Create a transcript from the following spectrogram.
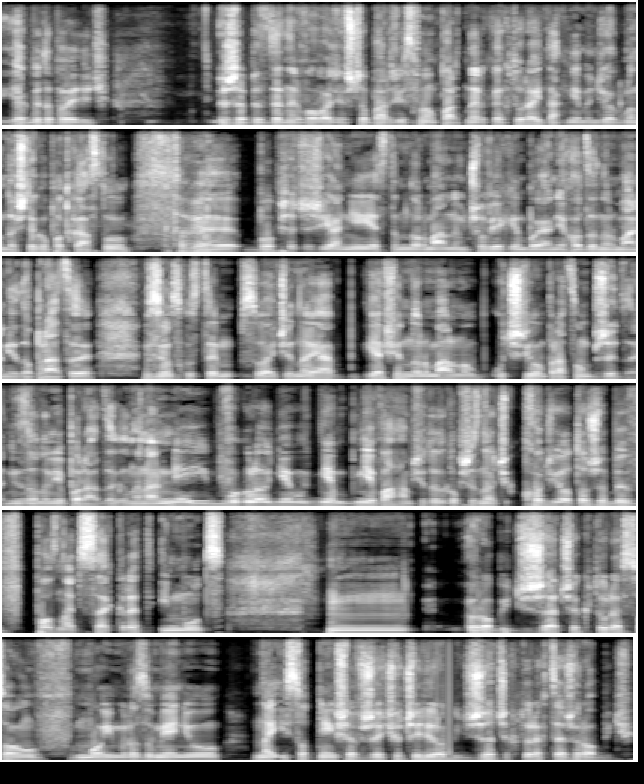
jakby to powiedzieć... żeby zdenerwować jeszcze bardziej swoją partnerkę, która i tak nie będzie oglądać tego podcastu. Kto wie? E, bo przecież ja nie jestem normalnym człowiekiem, bo ja nie chodzę normalnie do pracy. W związku z tym, słuchajcie, no ja, ja się normalną, uczciwą pracą brzydzę, nic za to nie poradzę generalnie i w ogóle nie, nie, nie waham się do tego przyznać. Chodzi o to, żeby poznać sekret i móc mm, robić rzeczy, które są w moim rozumieniu najistotniejsze w życiu, czyli robić rzeczy, które chcesz robić.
